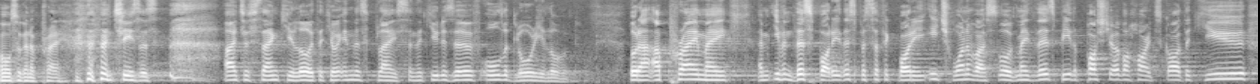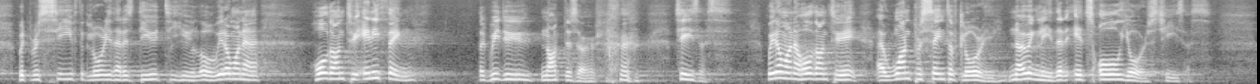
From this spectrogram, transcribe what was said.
I'm also going to pray. Jesus, I just thank you, Lord, that you're in this place and that you deserve all the glory, Lord. Lord, I, I pray, may um, even this body, this specific body, each one of us, Lord, may this be the posture of our hearts, God, that you would receive the glory that is due to you, Lord. We don't want to hold on to anything that we do not deserve. Jesus. We don't want to hold on to a 1% of glory, knowingly that it's all yours, Jesus.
